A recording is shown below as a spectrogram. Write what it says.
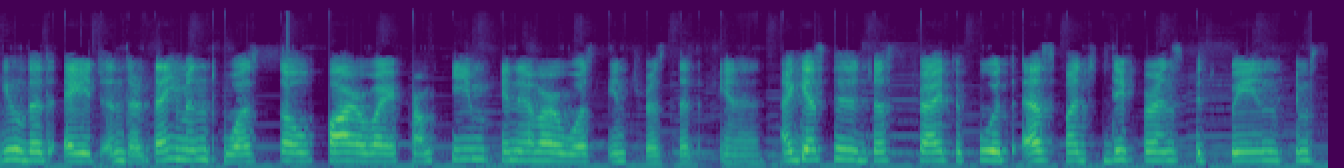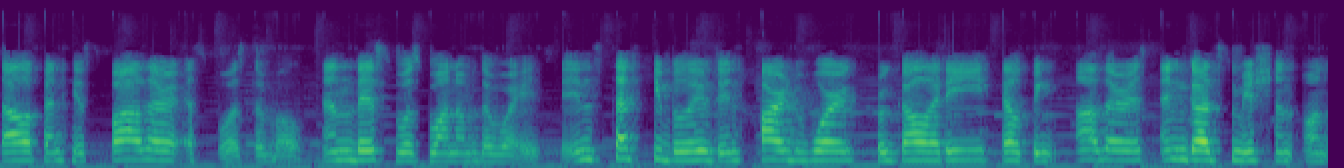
Gilded Age entertainment was so far away from him, he never was interested in it. I guess he just tried to put as much difference between himself and his father as possible, and this was one of the ways. Instead, he believed in hard work, frugality, helping others, and God's mission on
